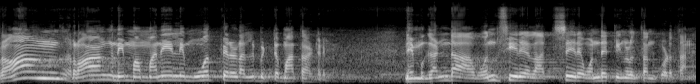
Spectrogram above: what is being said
ರಾಂಗ್ ರಾಂಗ್ ನಿಮ್ಮ ಮನೆಯಲ್ಲಿ ಮೂವತ್ತೆರಡಲ್ಲಿ ಬಿಟ್ಟು ಮಾತಾಡ್ರಿ. ನಿಮ್ಮ ಗಂಡ ಒಂದು ಸೀರೆಯಲ್ಲಿ ಹತ್ತು ಸೀರೆ ಒಂದೇ ತಿಂಗಳು ತಂದು ಕೊಡ್ತಾನೆ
